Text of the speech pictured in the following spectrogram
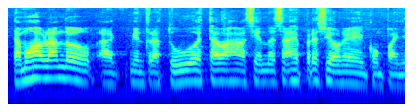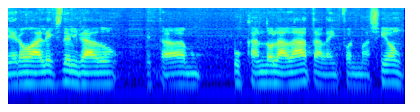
Estamos hablando, ah, mientras tú estabas haciendo esas expresiones, el compañero Alex Delgado estaba buscando la data, la información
